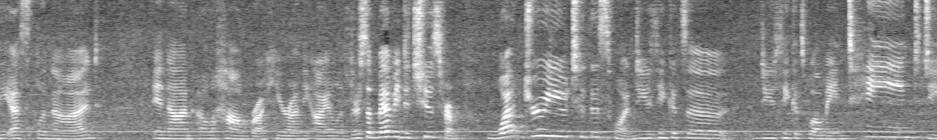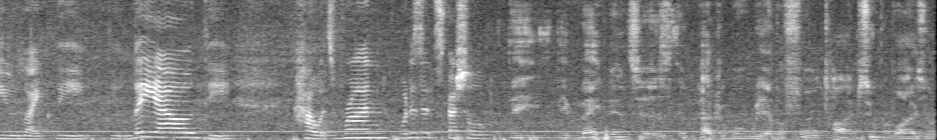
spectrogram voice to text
the Esplanade and on Alhambra here on the island. There's a bevy to choose from. What drew you to this one? Do you think it's a do you think it's well maintained? Do you like the the layout, the how it's run? What is it special? The, the maintenance is impeccable. We have a full-time supervisor,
